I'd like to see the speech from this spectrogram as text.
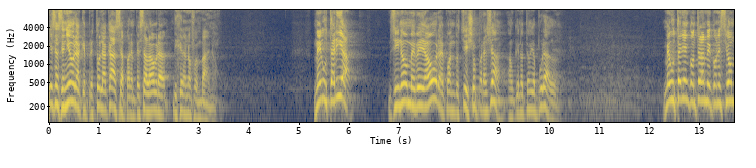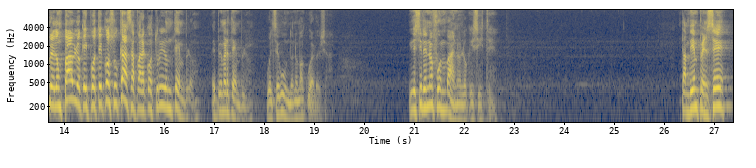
que esa señora que prestó la casa para empezar la obra dijera no fue en vano. Me gustaría, si no me ve ahora, cuando esté yo para allá, aunque no te voy apurado. Me gustaría encontrarme con ese hombre, don Pablo, que hipotecó su casa para construir un templo, el primer templo, o el segundo, no me acuerdo ya. Y decirle, no fue en vano lo que hiciste. También pensé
